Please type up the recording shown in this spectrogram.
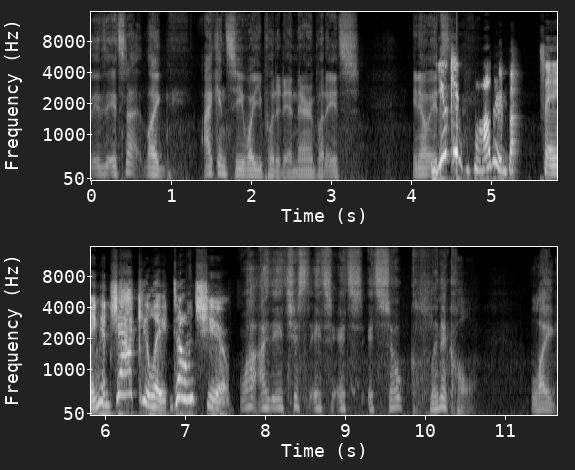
it, it's not like I can see why you put it in there, but it's you know, it's you get bothered by saying ejaculate, don't you? well, I, it's just it's it's it's so clinical. Like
